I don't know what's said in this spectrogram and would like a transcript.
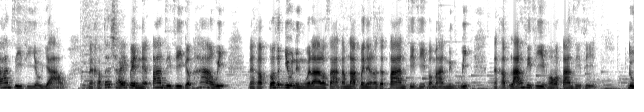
ต้าน CC ยาวนะครับถ้าใช้เป็นเนี่ยต้าน CC เกือบ5 วินะครับเพราะสกิลหนึ่งเวลาเราสาดน้ำรักไปเนี่ยเราจะต้าน CC ประมาณ 1 วินะครับล้าง CC พร้อมกับต้าน CC ดู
